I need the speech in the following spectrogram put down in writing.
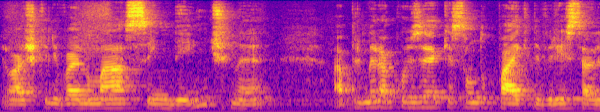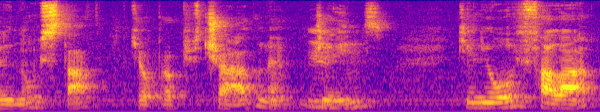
Eu acho que ele vai numa ascendente, né? A primeira coisa é a questão do pai que deveria estar ali não está, que é o próprio Tiago, né? Uhum. James, que ele ouve falar,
